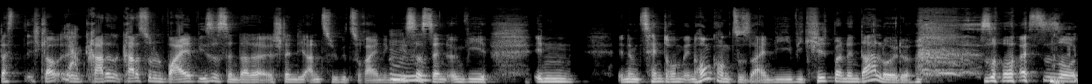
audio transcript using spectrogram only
Das, ich glaube, ja. gerade gerade so ein Vibe, wie ist es denn da, ständig Anzüge zu reinigen? Mhm. Wie ist das mhm. denn irgendwie in in einem Zentrum in Hongkong zu sein? Wie wie killt man denn da Leute? so, weißt du, so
